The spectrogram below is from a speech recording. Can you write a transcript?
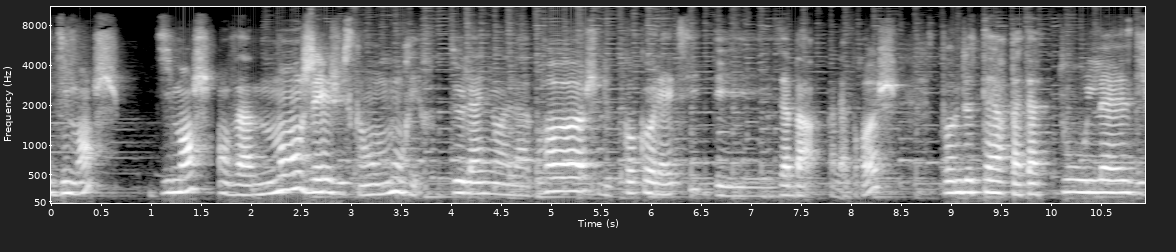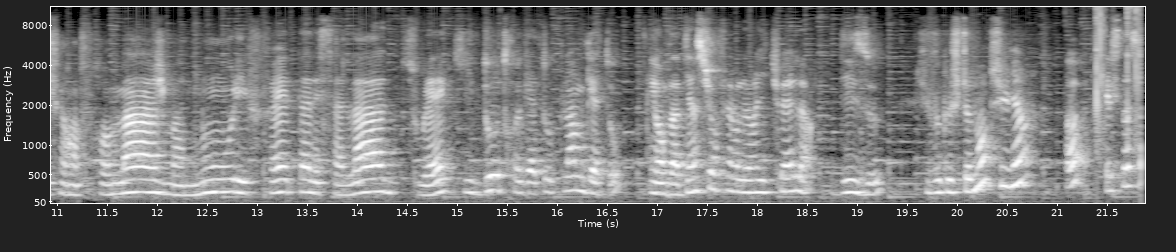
Et dimanche, dimanche, on va manger jusqu'à en mourir. De l'agneau à la broche, de cocoretti, des abats à la broche, pommes de terre, patates différents fromages, manouri, feta, des salades, sureki, d'autres gâteaux, plein de gâteaux. Et on va bien sûr faire le rituel des œufs. Tu veux que je te montre, Julien? Hop, Christos.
